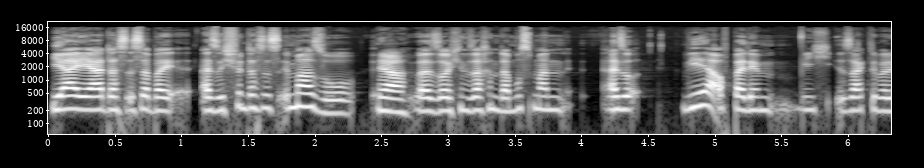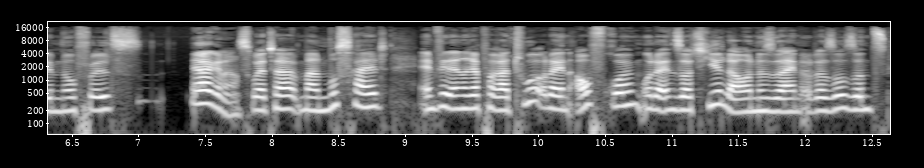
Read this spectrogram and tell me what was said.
Ja, ja, das ist aber, also ich finde, das ist immer so Ja, bei solchen Sachen. Da muss man, also wie ja auch bei dem, wie ich sagte, bei dem No Frills ja genau. Sweater, man muss halt entweder in Reparatur oder in Aufräumen oder in Sortierlaune sein oder so, sonst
